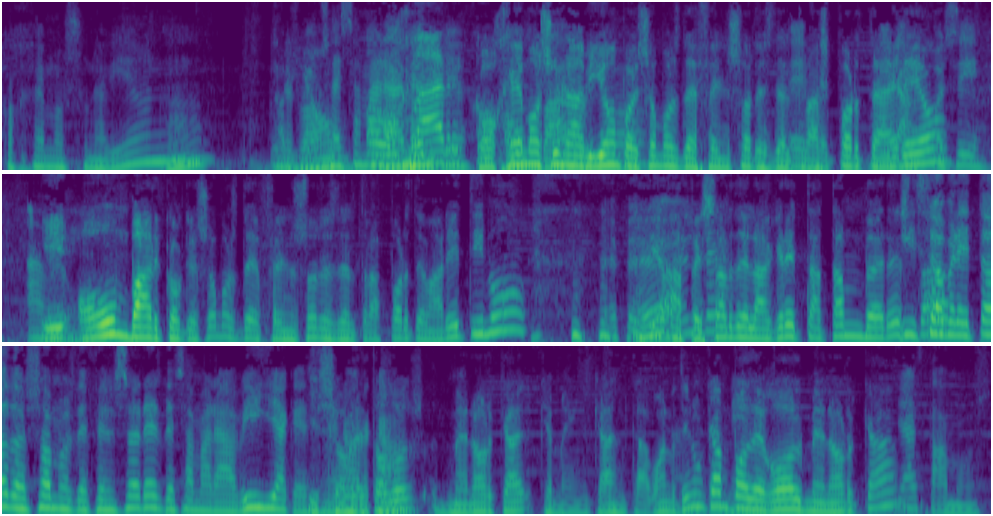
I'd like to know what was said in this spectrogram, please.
Cogemos un avión ¿Mm? Y nos vamos a esa maravilla. Cogemos O un avión porque somos defensores del Efe- transporte Mira, aéreo. pues sí, Y, o un barco que somos defensores del transporte marítimo, ¿eh? a pesar de la Greta Thunberg Y esta, sobre todo somos defensores de esa maravilla que es y sobre Menorca. todo Menorca, que me encanta. Bueno, tiene un campo también. de gol Menorca, Ya estamos.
